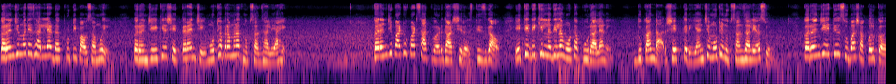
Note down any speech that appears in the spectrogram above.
करंजीमध्ये झालेल्या ढगफुटी पावसामुळे करंजी येथील शेतकऱ्यांचे मोठ्या प्रमाणात नुकसान झाले आहे. करंजी पाठोपाठ सातवड गाडशिरस तिसगाव. येथे देखील नदीला मोठा पूर आल्याने दुकानदार शेतकरी यांचे मोठे नुकसान झाले असून करंजी येथील सुभाष अकोलकर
